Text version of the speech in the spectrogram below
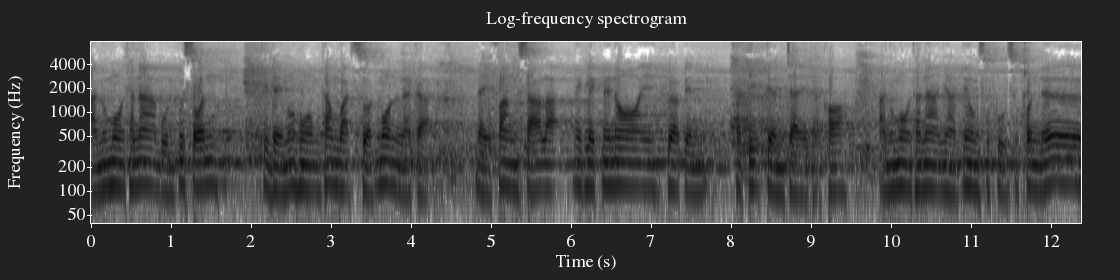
อนุโมทนาบุญกุศลที่ได้มาร่วมทำวัดสวดมนต์แล้วก็ได้ฟังสาระเล็กๆน้อยๆเพื่อเป็นคติเตือนใจก็ขออนุโมทนาญาติโยมสุขุสุคนเด้อ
